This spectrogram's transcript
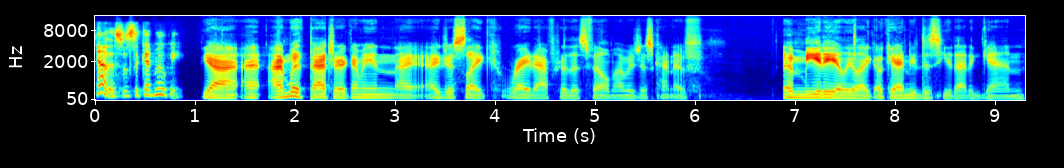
Yeah, this was a good movie. Yeah, I, am with Patrick. I mean, I, I just like right after this film, I was just kind of immediately like, okay, I need to see that again.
